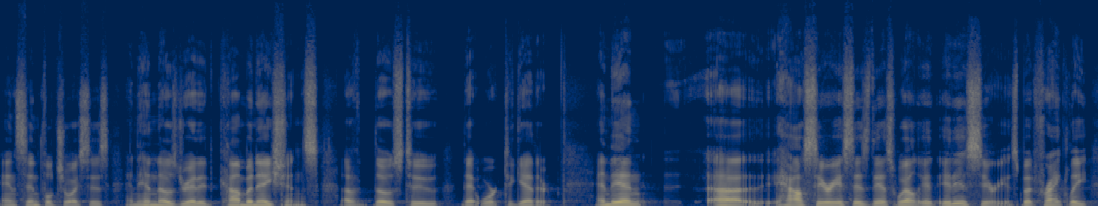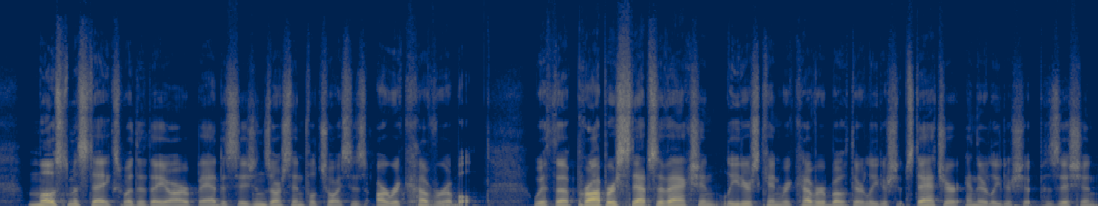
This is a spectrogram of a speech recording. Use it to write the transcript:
and sinful choices, and then those dreaded combinations of those two that work together. And then, uh, how serious is this? Well, it, it is serious, but frankly, most mistakes, whether they are bad decisions or sinful choices, are recoverable. With the proper steps of action, leaders can recover both their leadership stature and their leadership position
